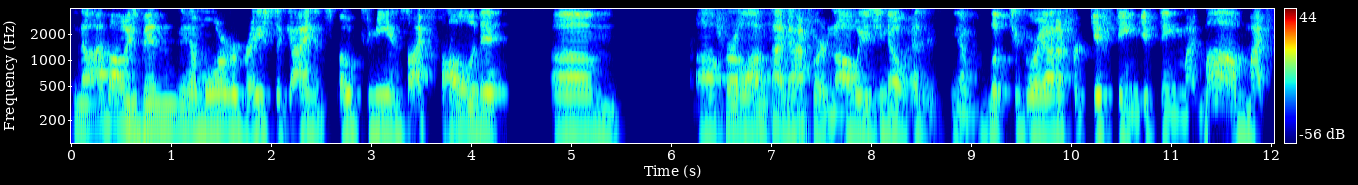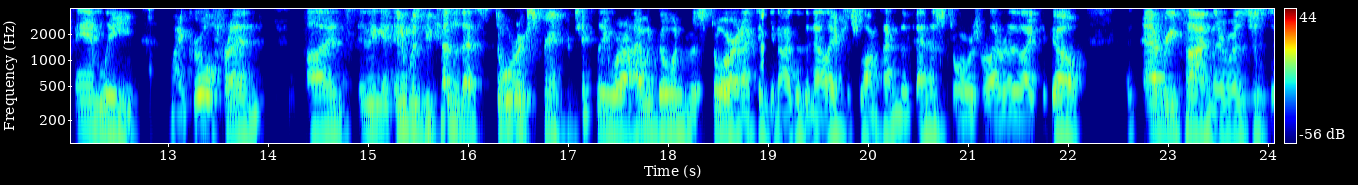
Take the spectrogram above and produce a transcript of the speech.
you know i've always been you know more of a bracelet guy and it spoke to me. And so i followed it um uh, for a long time afterward and always you know as a you know look to Gorjana for gifting gifting my mom my family my girlfriend uh, and, and, again, and it was because of that store experience, particularly where I would go into a store, and I think you know I lived in LA for such a long time. The Venice store was where I really liked to go, and every time there was just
